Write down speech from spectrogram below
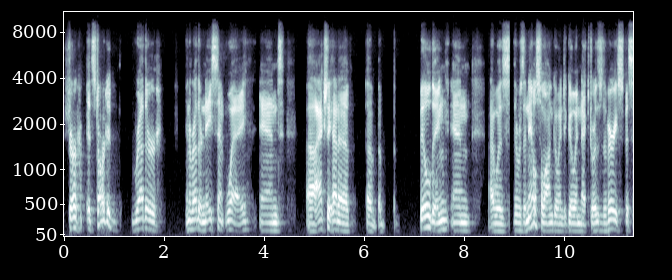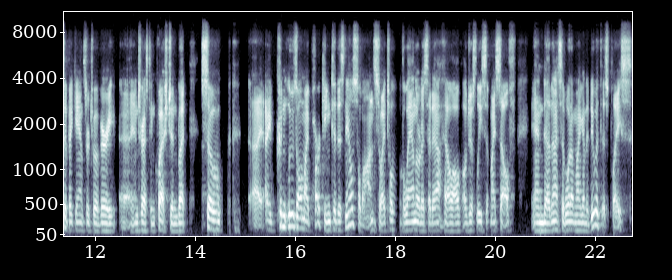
Sure. It started rather in a rather nascent way. And uh, I actually had a, a, a building and I was there was a nail salon going to go in next door. This is a very specific answer to a very uh, interesting question. But so I, I, couldn't lose all my parking to this nail salon. So I told the landlord, I said, ah, hell, I'll, I'll just lease it myself. And uh, then I said, what am I going to do with this place?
